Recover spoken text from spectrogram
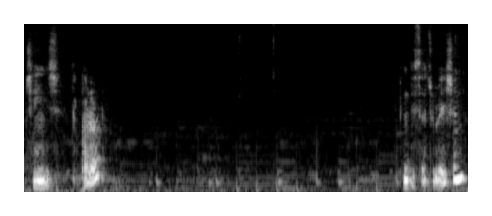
change the color the saturation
